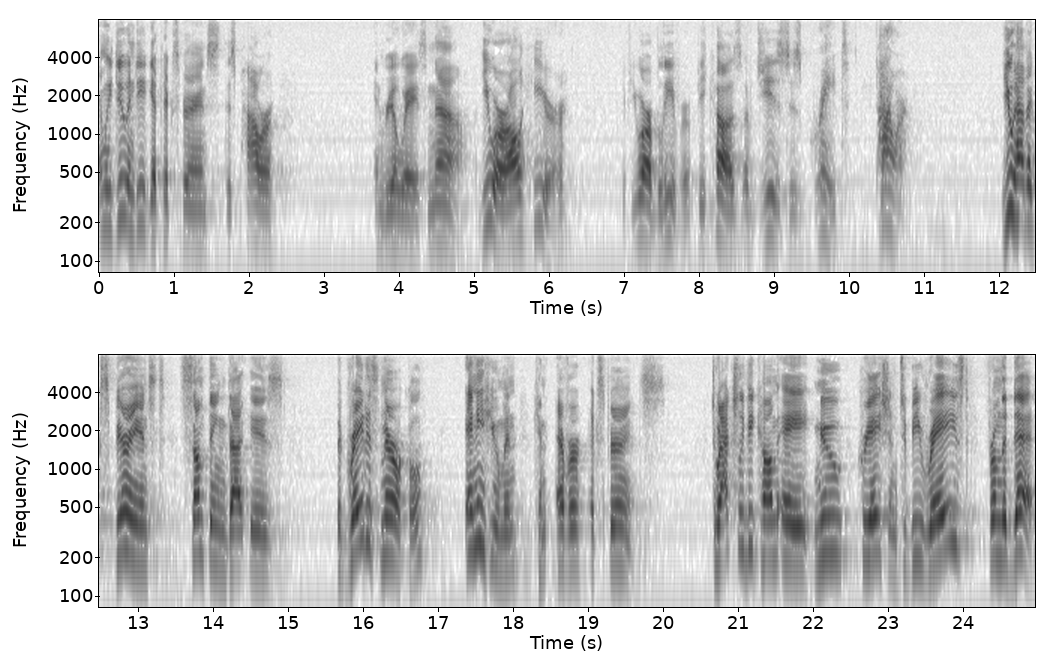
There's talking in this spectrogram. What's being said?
And we do indeed get to experience this power in real ways now. You are all here, if you are a believer, because of Jesus' great power. You have experienced something that is the greatest miracle any human can ever experience. To actually become a new creation, to be raised from the dead.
